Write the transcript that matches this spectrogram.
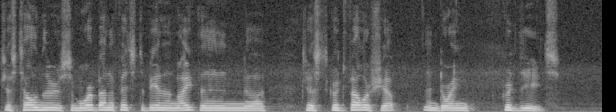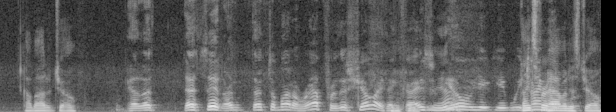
just tell them there's some more benefits to being a knight than uh, just good fellowship and doing good deeds. How about it, Joe? Yeah, that that's it. I'm, that's about a wrap for this show, I think, guys. Yeah. You know, you, you, we Thanks for timed out- having us, Joe.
